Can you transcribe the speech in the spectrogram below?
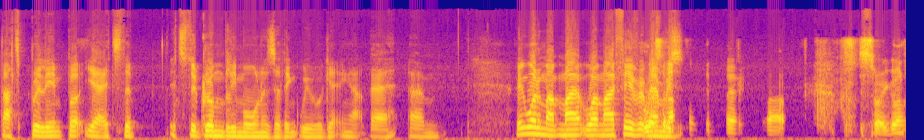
that's brilliant but yeah it's the it's the grumbly mourners I think we were getting at there um I think one of my my, one of my favourite memories I'm taking the mick, uh, Sorry, go on.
